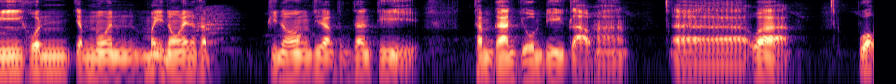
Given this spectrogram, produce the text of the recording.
มีคนจำนวนไม่น้อยนะครับ พี่น้องที่รักทุกท่านที่ทำการโจมตีกล่าวหาว่าพวก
